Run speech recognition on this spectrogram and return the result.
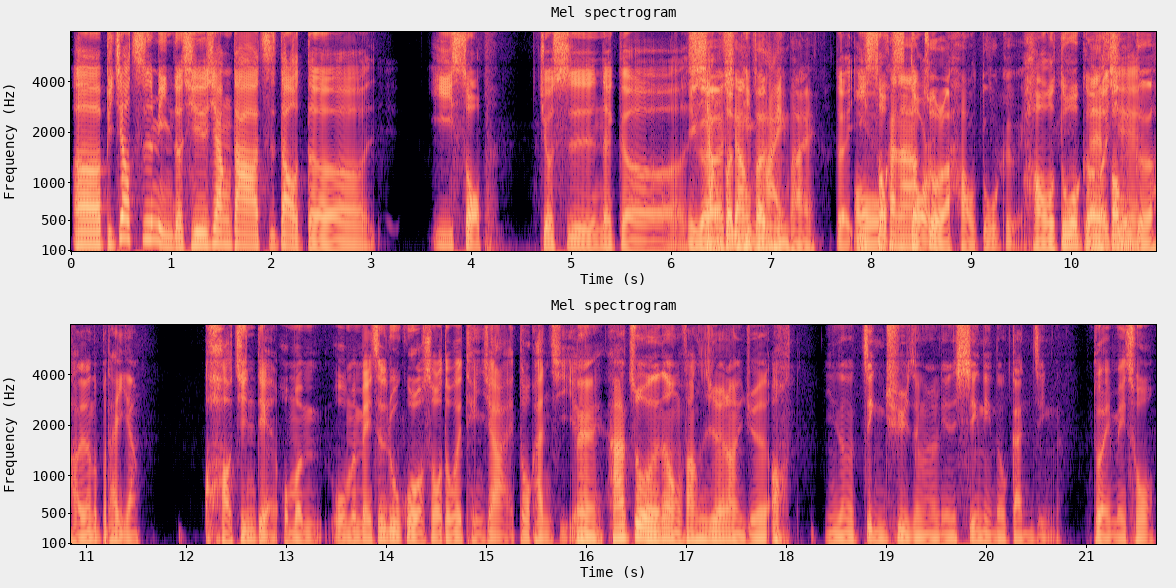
呃，比较知名的，其实像大家知道的 Esop，就是那个一个香氛品牌香氛品，牌，对哦，我 Esop 看他 Store，做了好多个，欸好多个，哎而且风格好像都不太一样。哦好经典。我们我们每次路过的时候都会停下来多看几眼。对他做的那种方式，就会让你觉得哦，你整个进去，整个连心灵都干净了。对，没错。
